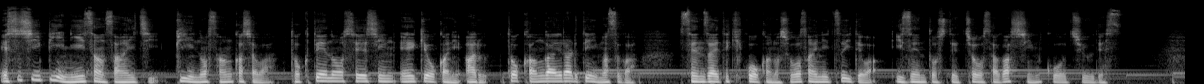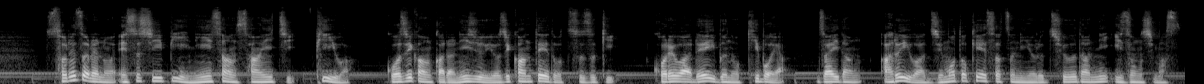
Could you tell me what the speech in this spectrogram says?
SCP-2331P の参加者は特定の精神影響下にあると考えられていますが潜在的効果の詳細については依然として調査が進行中です。それぞれの SCP-2331P は5時間から24時間程度続きこれはレイブの規模や財団あるいは地元警察による中断に依存します。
